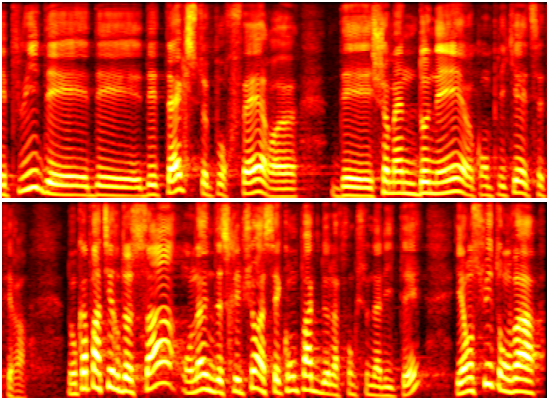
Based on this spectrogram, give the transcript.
et puis des, textes pour faire euh, des chemins de données euh, compliqués, etc. Donc à partir de ça, on a une description assez compacte de la fonctionnalité, et ensuite on va,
